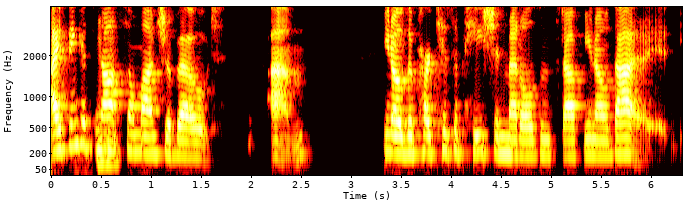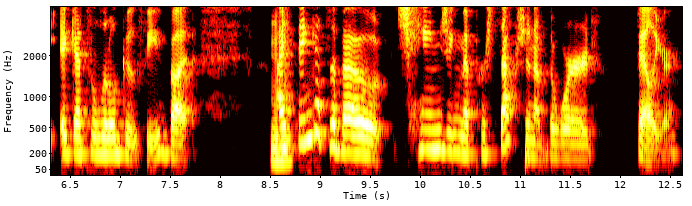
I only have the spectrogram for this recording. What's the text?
i think it's mm-hmm. not so much about um, you know the participation medals and stuff you know that it gets a little goofy but mm-hmm. i think it's about changing the perception of the word failure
